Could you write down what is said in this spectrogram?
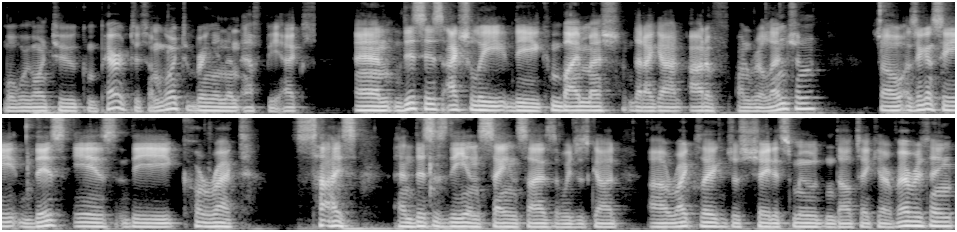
what we're going to compare it to. So I'm going to bring in an FBX. And this is actually the combined mesh that I got out of Unreal Engine. So as you can see, this is the correct size and this is the insane size that we just got. Uh, right click, just shade it smooth and that'll take care of everything.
